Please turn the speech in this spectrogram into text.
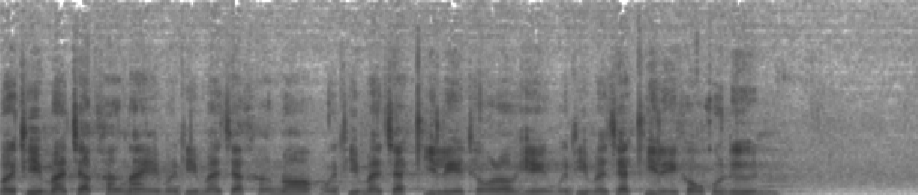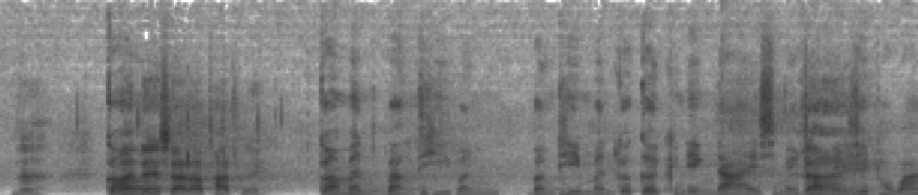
บางทีมาจากข้างในบางทีมาจากข้างนอกบางทีมาจากกิเลสของเราเองบางทีมาจากกิเลสของคนอื่นนะมาได้สารพัดเลย ก็มันบางทีบางบางทีมันก็เกิดขึ้นเองได้ใช่ไหมคะไม่ใช่เพราะว่า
